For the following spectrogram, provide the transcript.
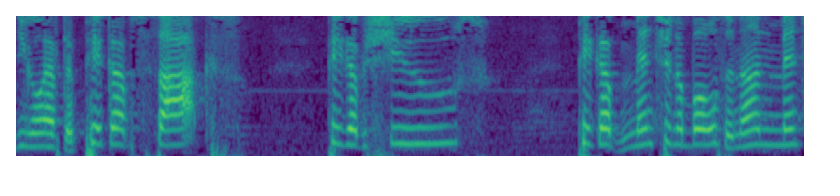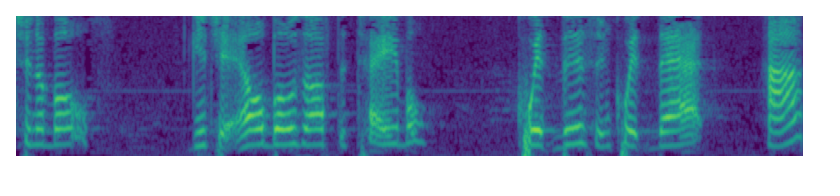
You're going to have to pick up socks, pick up shoes, pick up mentionables and unmentionables, get your elbows off the table, quit this and quit that. Huh?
